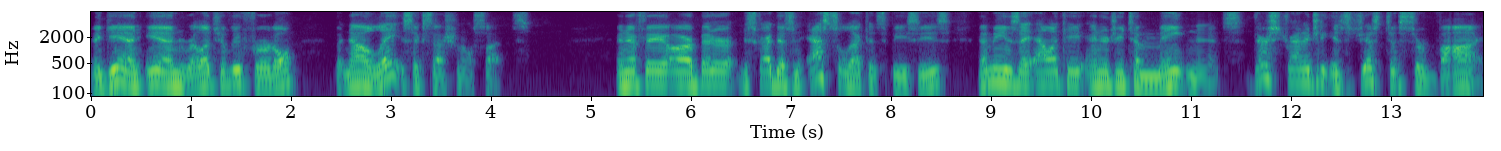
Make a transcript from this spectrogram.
again, in relatively fertile, but now late successional sites. And if they are better described as an S-selected species, that means they allocate energy to maintenance. Their strategy is just to survive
